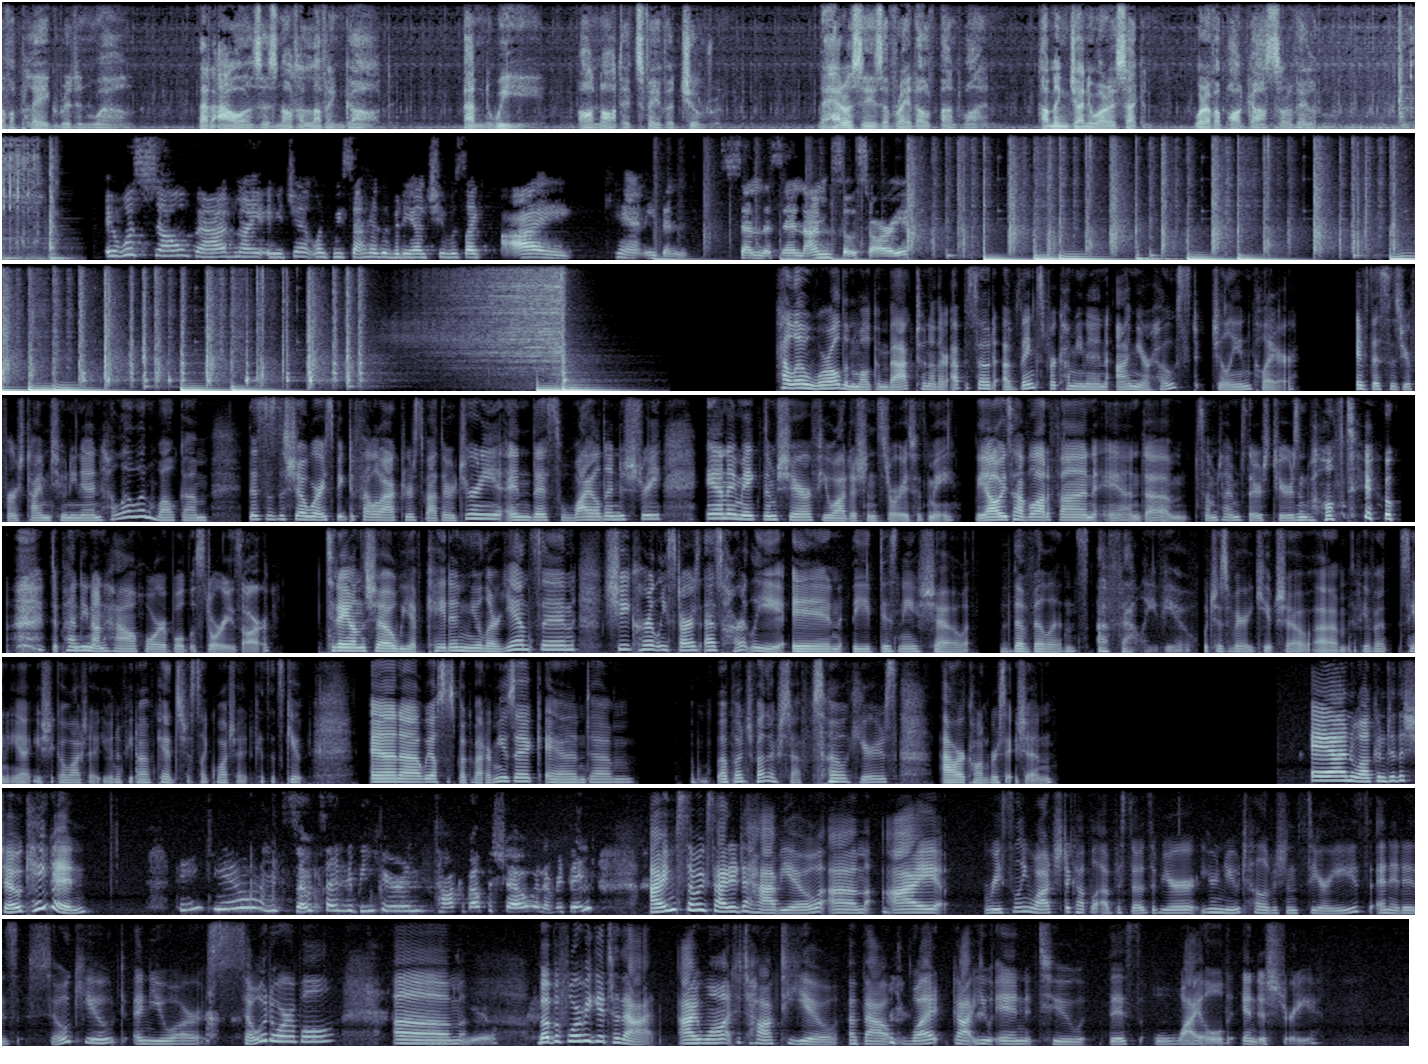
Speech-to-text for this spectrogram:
of a plague ridden world that ours is not a loving God, and we are not its favored children. The Heresies of Radolf Burntwine, coming January 2nd, wherever podcasts are available. It was so bad. My agent, like, we sent her the video, and she was like, I can't even send this in. I'm so sorry. Hello, world, and welcome back to another episode of Thanks for Coming In. I'm your host, Jillian Clare. If this is your first time tuning in, hello and welcome. This is the show where I speak to fellow actors about their journey in this wild industry and I make them share a few audition stories with me. We always have a lot of fun, and um, sometimes there's tears involved too, depending on how horrible the stories are. Today on the show, we have Kaden Mueller Jansen. She currently stars as Hartley in the Disney show The Villains of Valley View, which is a very cute show. Um, if you haven't seen it yet, you should go watch it. Even if you don't have kids, just like watch it because it's cute. And uh, we also spoke about our music and um, a, a bunch of other stuff. So here's our conversation. And welcome to the show, Kaden. Thank you. I'm so excited to be here and talk about the show and everything. I'm so excited to have you. Um, I recently watched a couple episodes of your your new television series, and it is so cute, and you are so adorable. Um, Thank you. but before we get to that, I want to talk to you about what got you into this wild industry.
